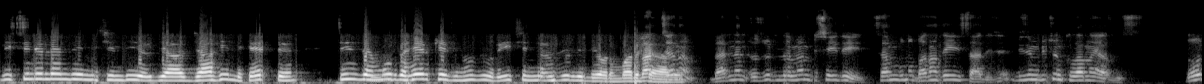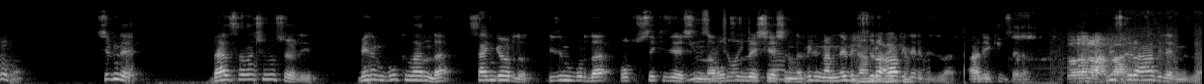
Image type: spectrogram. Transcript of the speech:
bir sinirlendiğim için bir ya cahillik ettim. Sizden burada herkesin huzuru içinde özür diliyorum Barış Bak abi. canım benden özür dilemem bir şey değil. Sen bunu bana değil sadece. Bizim bütün klana yazmışsın. Doğru mu? Şimdi ben sana şunu söyleyeyim. Benim bu klanda sen gördün. Bizim burada 38 yaşında, 35 yaşında bilmem ne bir sürü Selamünaleyküm. abilerimiz var. Aleykümselam. Bir sürü abi. abilerimiz var.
